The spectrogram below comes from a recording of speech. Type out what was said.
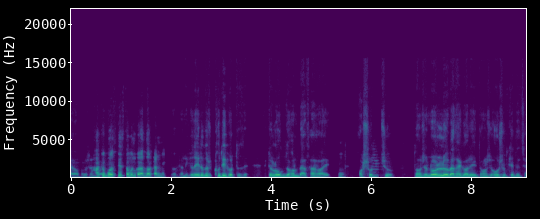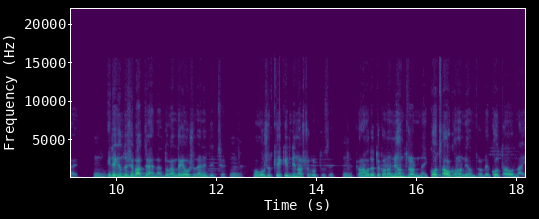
আর অপারেশন হাঁটু প্রতিস্থাপন করার দরকার নেই। দরকার নেই। কিন্তু এটা তো ক্ষতি করতেছে। একটা লোক যখন ব্যথা হয় অসহ্য তখন সে নড়লেও ব্যথা করে তখন সে ওষুধ খেতে চায়। এটা কিন্তু সে বাদ যায় না। দোকান থেকে ওষুধ এনে দিচ্ছে। এবং ওষুধ খেয়ে কিডনি নষ্ট করতেছে। কারণ আমাদের তো কোনো নিয়ন্ত্রণ নাই। কোথাও কোনো নিয়ন্ত্রণ নেই কোথাও নাই।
